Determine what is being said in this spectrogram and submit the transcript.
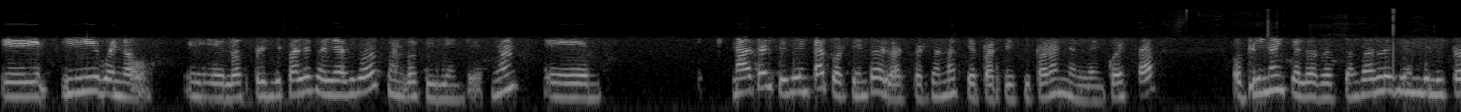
Eh, y bueno, eh, los principales hallazgos son los siguientes. Eh, más del 60% de las personas que participaron en la encuesta opinan que los responsables de un delito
